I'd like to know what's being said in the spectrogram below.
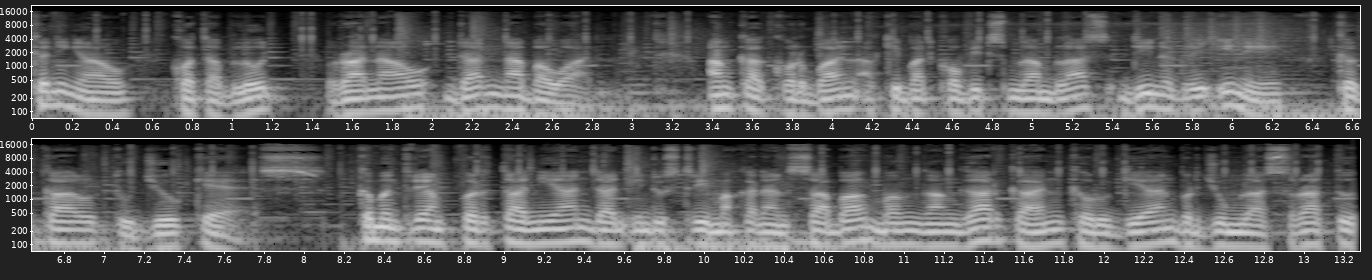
Keningau, Kota Belud, Ranau dan Nabawan. Angka korban akibat COVID-19 di negeri ini kekal 7 kes. Kementerian Pertanian dan Industri Makanan Sabah menganggarkan kerugian berjumlah 150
